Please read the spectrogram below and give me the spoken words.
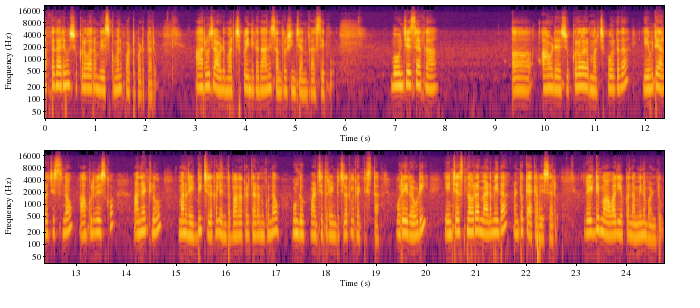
అత్తగారేమో శుక్రవారం వేసుకోమని పట్టుపడతారు. ఆ రోజు ఆవిడ మర్చిపోయింది కదా అని సంతోషించాను కాసేపు. భోంచేశాక ఆవిడ శుక్రవారం మర్చిపోరు కదా? ఏమిటి ఆలోచిస్తున్నావు? ఆకులు వేసుకో. అన్నట్లు మన రెడ్డి చిలకలు ఎంత బాగా కడతాడు అనుకున్నావు ఉండు వాడి చేత రెండు చిలకలు కట్టిస్తా. ఒరే రౌడీ ఏం చేస్తున్నావురా మేడ మీద? అంటూ కేకవేశారు రెడ్డి మావారి యొక్క నమ్మిన బంటు.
